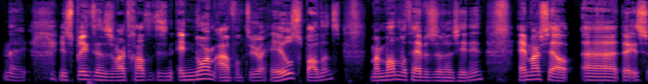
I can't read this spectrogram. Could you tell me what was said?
Nee, je springt in een zwart gat. Het is een enorm avontuur. Heel spannend. Maar man, wat hebben ze er een zin in. Hé Marcel, eh, er is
